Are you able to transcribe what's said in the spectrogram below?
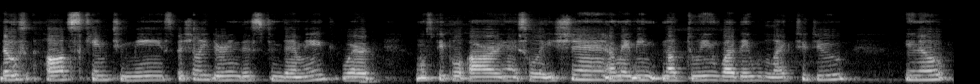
those thoughts came to me, especially during this pandemic, where most people are in isolation or maybe not doing what they would like to do, you know,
